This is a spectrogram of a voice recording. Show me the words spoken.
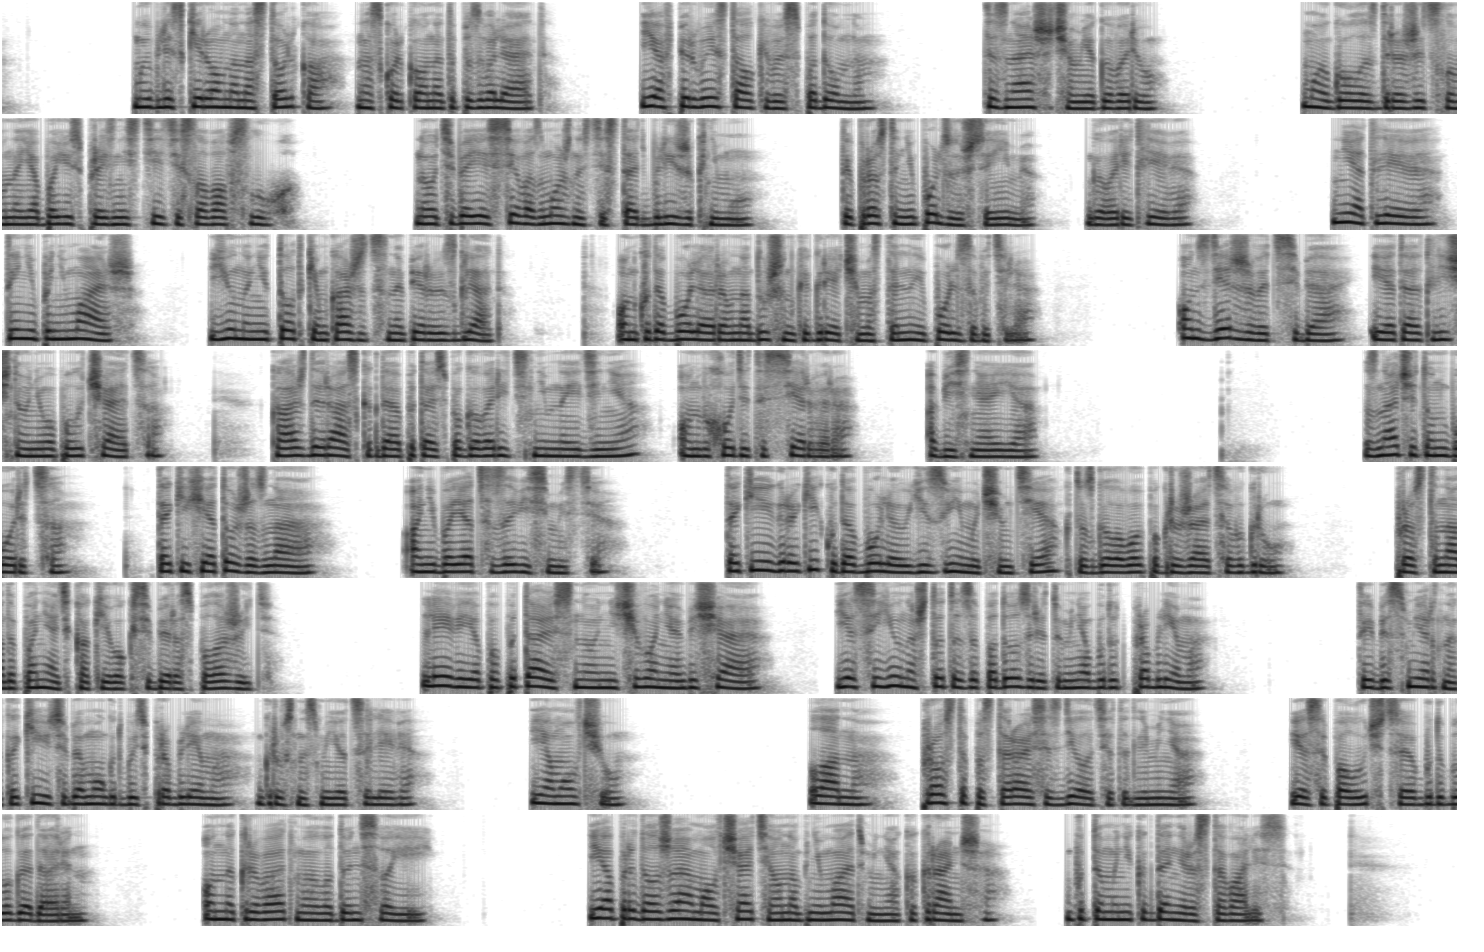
Мы близки ровно настолько, насколько он это позволяет. Я впервые сталкиваюсь с подобным. Ты знаешь, о чем я говорю. Мой голос дрожит, словно я боюсь произнести эти слова вслух. Но у тебя есть все возможности стать ближе к нему. Ты просто не пользуешься ими, — говорит Леви. Нет, Леви, ты не понимаешь. Юна не тот, кем кажется на первый взгляд. Он куда более равнодушен к игре, чем остальные пользователи. Он сдерживает себя, и это отлично у него получается. Каждый раз, когда я пытаюсь поговорить с ним наедине, он выходит из сервера — объясняю я. Значит, он борется. Таких я тоже знаю. Они боятся зависимости. Такие игроки куда более уязвимы, чем те, кто с головой погружается в игру. Просто надо понять, как его к себе расположить. Леви я попытаюсь, но ничего не обещаю. Если Юна что-то заподозрит, у меня будут проблемы. «Ты бессмертна, какие у тебя могут быть проблемы?» — грустно смеется Леви. Я молчу. Ладно, просто постарайся сделать это для меня. Если получится, я буду благодарен. Он накрывает мою ладонь своей. Я продолжаю молчать, и он обнимает меня, как раньше, будто мы никогда не расставались.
